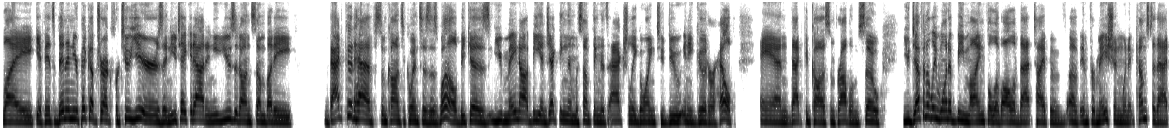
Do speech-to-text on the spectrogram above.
like if it's been in your pickup truck for 2 years and you take it out and you use it on somebody that could have some consequences as well because you may not be injecting them with something that's actually going to do any good or help and that could cause some problems. So you definitely want to be mindful of all of that type of, of information when it comes to that.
